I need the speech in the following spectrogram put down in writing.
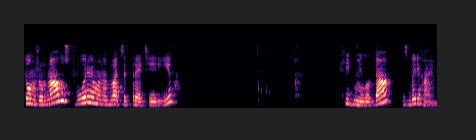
Том журналу створюємо на 23 рік. Вхідні лода зберігаємо.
